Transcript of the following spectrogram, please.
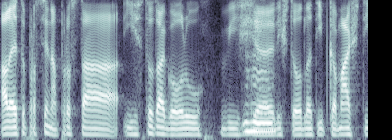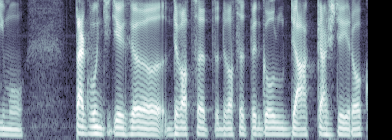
ale je to prostě naprostá jistota gólu. Víš, mm-hmm. že když tohle týpka máš v týmu, tak on ti těch uh, 20-25 gólů dá každý rok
